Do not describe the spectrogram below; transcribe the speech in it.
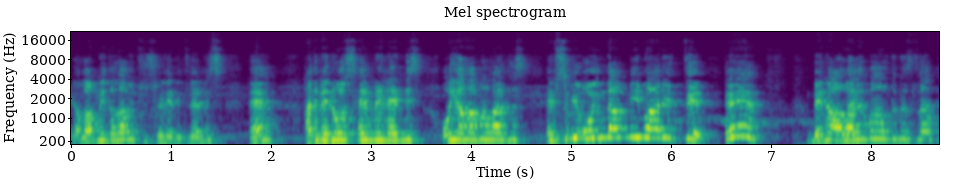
Yalan mıydı lan bütün söyledikleriniz? He? Hani beni o sevmeleriniz, o yalamalarınız hepsi bir oyundan mı ibaretti? He? Beni alaya mı aldınız la?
